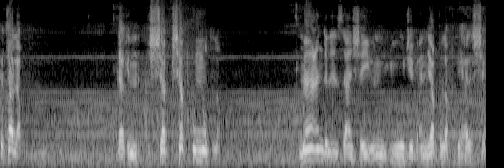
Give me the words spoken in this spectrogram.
بقلق. لكن الشك شك مطلق. ما عند الإنسان شيء يوجب أن يقلق بهذا الشك.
